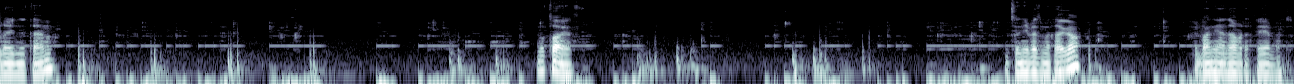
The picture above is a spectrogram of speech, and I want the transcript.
Kolejny ten. No to jest. Co, nie wezmę tego? Chyba nie, dobra, to jebać.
